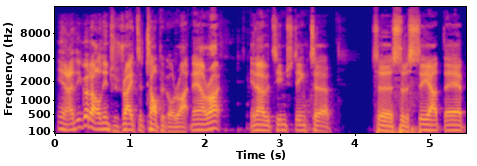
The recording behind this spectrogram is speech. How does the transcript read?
you know, the good old interest rates are topical right now, right? You know, it's interesting to to sort of see out there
